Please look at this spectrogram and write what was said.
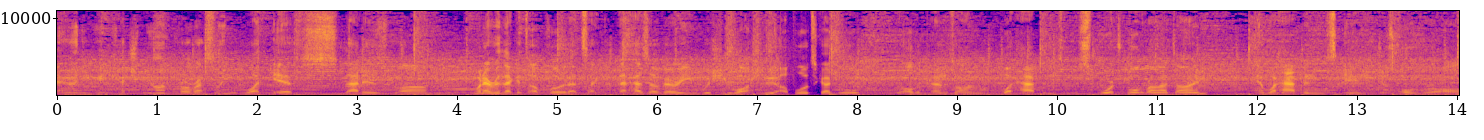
And you can catch me on Pro Wrestling What Ifs. That is, um, whenever that gets uploaded, that's like that has a very wishy-washy upload schedule. It all depends on what happens in the sports world around that time and what happens in just overall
